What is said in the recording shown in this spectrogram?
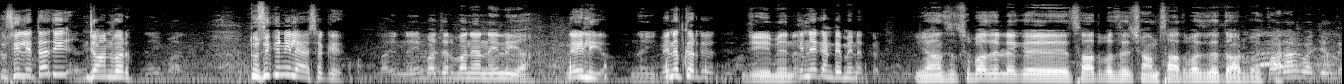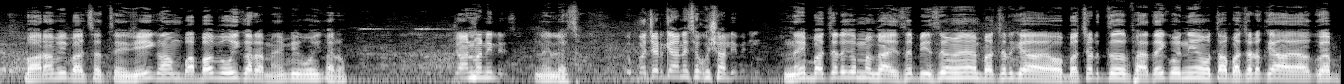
ਤੁਸੀਂ ਲਿੱਤਾ ਜੀ ਜਾਨਵਰ? ਤੁਸੀਂ ਕਿਉਂ ਨਹੀਂ ਲੈ ਸਕੇ भाई नहीं बजट बना नहीं लिया नहीं लिया नहीं मेहनत करते रहते जी मैंने कितने घंटे मेहनत करते हो यहाँ से सुबह से लेके सात बजे शाम सात बजे से आठ बजे बारह भी बज सकते हैं यही काम बाबा भी वही कर रहा मैं भी वही कर रहा हूँ जानवर नहीं ले सकते नहीं ले सकते तो बजट के आने से खुशहाली भी नहीं नहीं बजट के महंगाई से पीछे हुए हैं बजट क्या है और बजट तो फायदा ही कोई नहीं होता बजट क्या आया कोई अब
